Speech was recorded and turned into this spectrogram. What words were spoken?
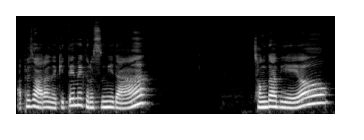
앞에서 알아냈기 때문에 그렇습니다. 정답이에요.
